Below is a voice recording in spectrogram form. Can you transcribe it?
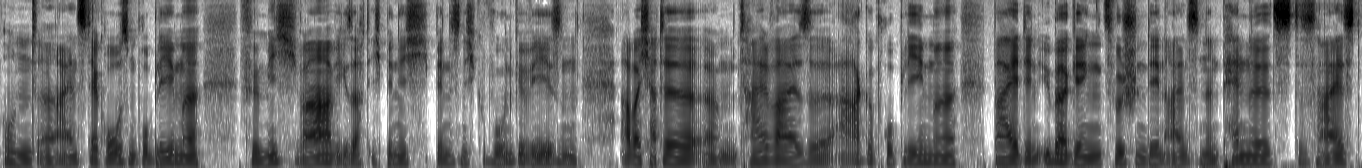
Und äh, eins der großen Probleme für mich war, wie gesagt, ich bin, nicht, bin es nicht gewohnt gewesen, aber ich hatte ähm, teilweise arge Probleme bei den Übergängen zwischen den einzelnen Panels. Das heißt,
